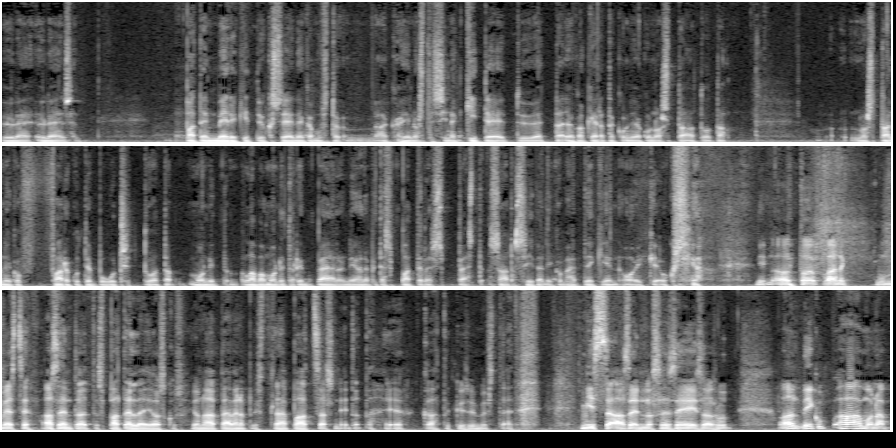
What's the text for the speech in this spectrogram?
yle, yleensä paten merkitykseen, joka musta aika hienosti siinä kiteytyy, että joka kerta kun joku nostaa tuota nostaa niinku farkut ja bootsit tuota monit, lavamonitorin päälle, niin aina pitäisi patelle päästä, saada siitä niinku vähän tekijän oikeuksia. Niin no, toi aina mun mielestä se asento, että jos patelee joskus jonain päivänä pystytään patsas, niin tota, ei ole kahta kysymystä, että missä asennossa se seisoo. Mutta on niin hahmona,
